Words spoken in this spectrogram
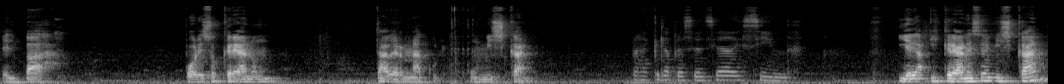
Él baja. Por eso crean un tabernáculo, un mishkan. Para que la presencia descienda. Y, y crean ese mishkan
